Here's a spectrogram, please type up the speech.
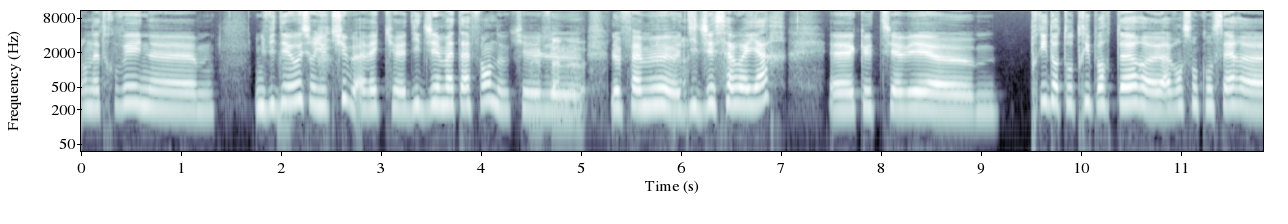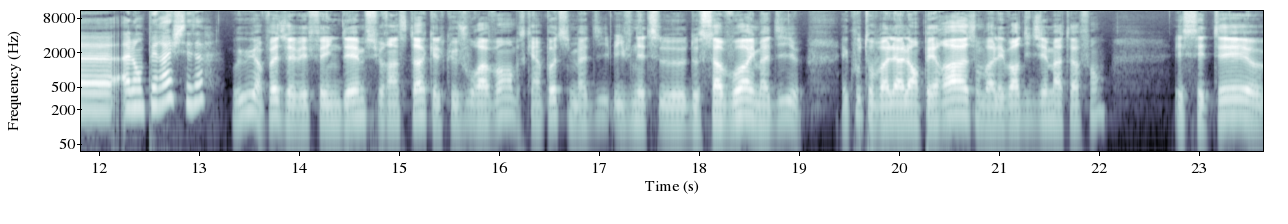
on a trouvé une, une vidéo sur YouTube avec euh, DJ Matafan, donc euh, Le fameux. le fameux euh, DJ savoyard que tu avais pris dans ton triporteur euh, avant son concert euh, à l'Empérage, c'est ça? Oui, oui, en fait, j'avais fait une DM sur Insta quelques jours avant parce qu'un pote, il m'a dit, il venait de, Savoie, il m'a dit, écoute, on va aller à l'Empérage, on va aller voir DJ Matafan. Et c'était, euh,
